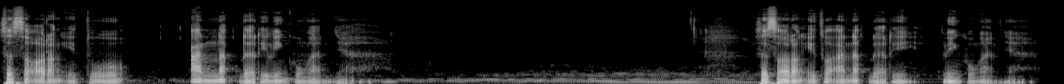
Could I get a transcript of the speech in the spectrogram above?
seseorang itu anak dari lingkungannya. Seseorang itu anak dari lingkungannya.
